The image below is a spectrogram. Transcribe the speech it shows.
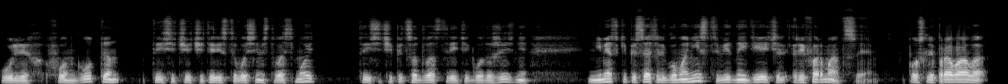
Ульрих фон Гуттен, 1488-1523 годы жизни, немецкий писатель-гуманист, видный деятель реформации. После провала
